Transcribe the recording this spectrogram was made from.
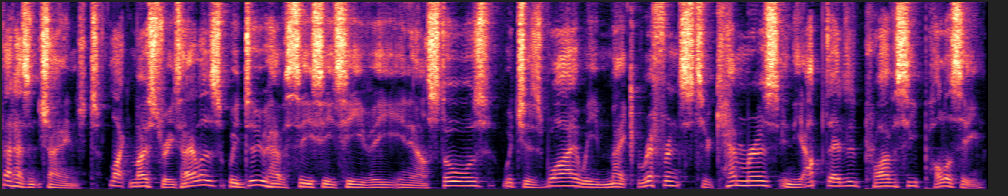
That hasn't changed. Like most retailers, we do have CCTV in our stores, which is why we make reference to cameras in the updated privacy policy.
